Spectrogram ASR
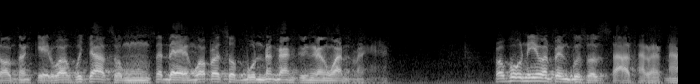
ลองสังเกตว่าพระเจ้าทรงแสดงว่าประสบบุญทั้งกลางคืนกลางวันมาไงเพราะพวกนี้มันเป็นกุศลสาธารณะ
